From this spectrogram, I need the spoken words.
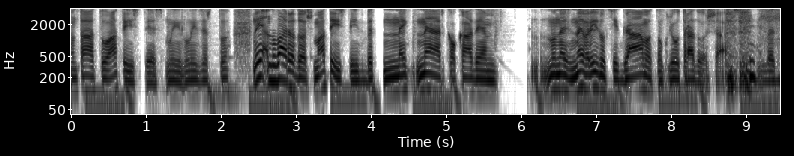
un tā tu attīsties līdz, līdz ar to. Nu, jā, nu, var radošumu attīstīt, bet ne, ne ar kaut kādiem. Nu, nezinu, nevar izlasīt grāmatu un kļūt radošāks. bet,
